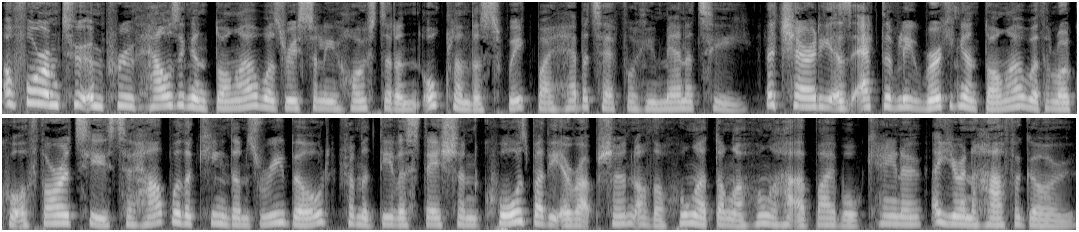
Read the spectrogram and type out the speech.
A forum to improve housing in Tonga was recently hosted in Auckland this week by Habitat for Humanity. The charity is actively working in Tonga with local authorities to help with the kingdom's rebuild from the devastation caused by the eruption of the Hunga Tonga Hunga Ha'apai volcano a year and a half ago.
